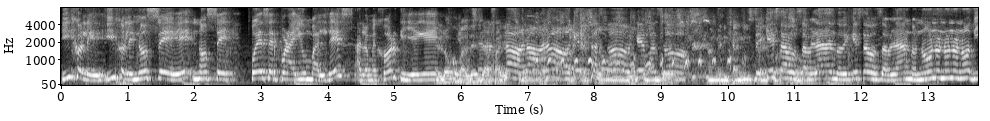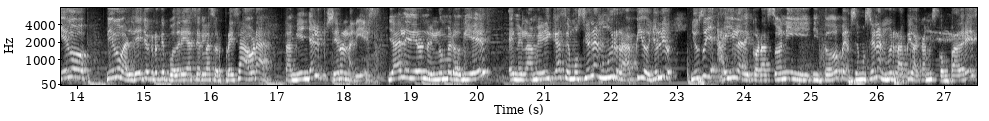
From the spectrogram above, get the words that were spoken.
Híjole, híjole, no sé, ¿eh? no sé. Puede ser por ahí un Valdés, a lo mejor que llegue. El loco Valdés ya falleció. No, no, no, ¿qué pasó? ¿Qué pasó? Americanista. ¿De qué estamos hablando? ¿De qué estamos hablando? No, no, no, no, no. Diego, Diego Valdés yo creo que podría ser la sorpresa. Ahora, también ya le pusieron la 10. Ya le dieron el número 10 en el América se emocionan muy rápido. Yo, le, yo soy ahí la de corazón y, todo, pero se emocionan muy rápido acá mis compadres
